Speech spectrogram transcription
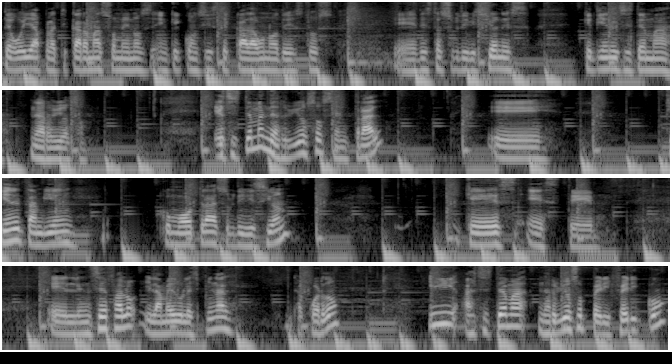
te voy a platicar más o menos en qué consiste cada uno de estos eh, de estas subdivisiones que tiene el sistema nervioso. El sistema nervioso central eh, tiene también como otra subdivisión que es este el encéfalo y la médula espinal, ¿de acuerdo? Y al sistema nervioso periférico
